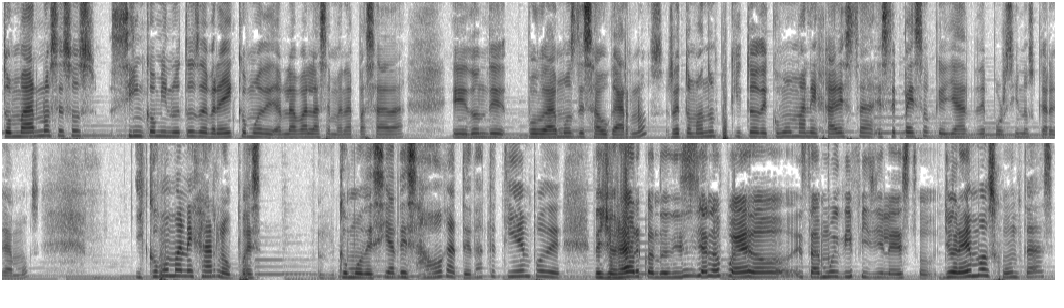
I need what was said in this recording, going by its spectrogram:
Tomarnos esos cinco minutos de break, como hablaba la semana pasada, eh, donde podamos desahogarnos, retomando un poquito de cómo manejar esta, este peso que ya de por sí nos cargamos. ¿Y cómo manejarlo? Pues como decía, desahógate, date tiempo de, llorar cuando dices, ya no puedo, está muy difícil esto. Lloremos juntas,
